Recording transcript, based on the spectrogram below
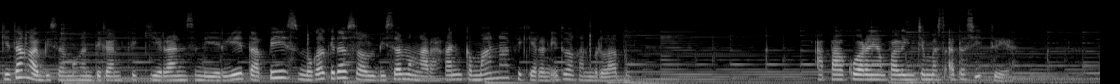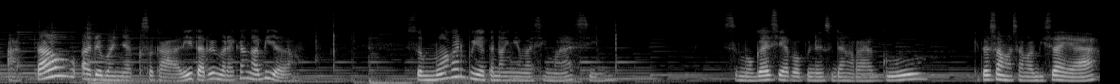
Kita nggak bisa menghentikan pikiran sendiri, tapi semoga kita selalu bisa mengarahkan ke mana pikiran itu akan berlabuh. Apa aku orang yang paling cemas atas itu ya? Atau ada banyak sekali tapi mereka nggak bilang? Semua kan punya tenangnya masing-masing. Semoga siapa pun yang sedang ragu, kita sama-sama bisa ya.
